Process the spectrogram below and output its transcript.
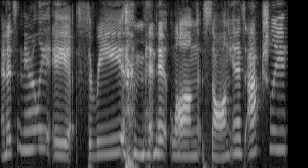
And it's nearly a three minute long song. And it's actually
